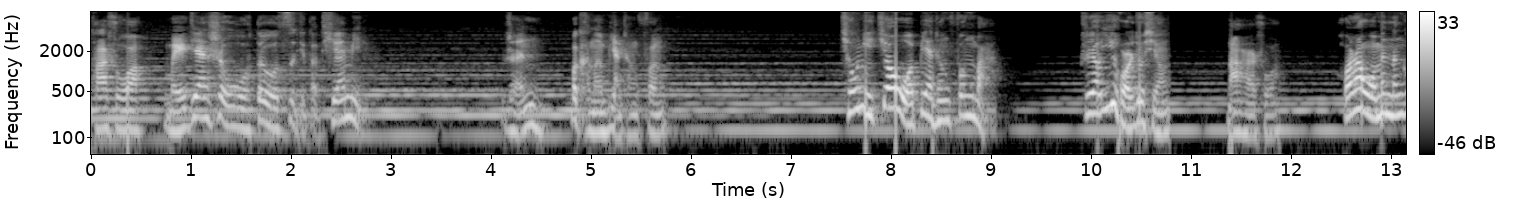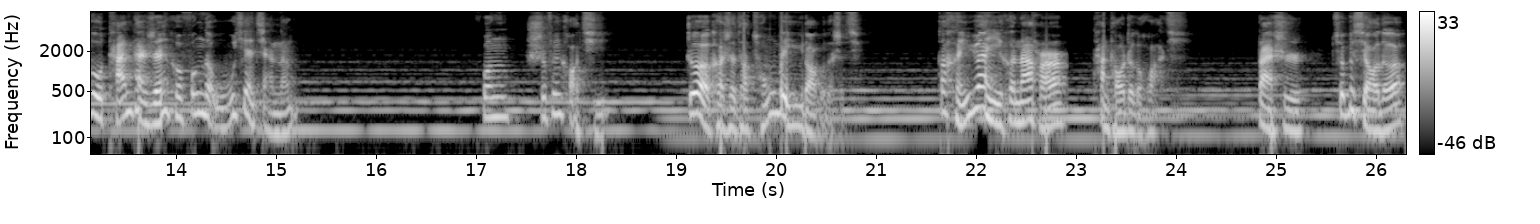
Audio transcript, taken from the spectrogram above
他说每件事物都有自己的天命，人不可能变成风。求你教我变成风吧，只要一会儿就行。男孩说，好让我们能够谈谈人和风的无限潜能。风十分好奇，这可是他从未遇到过的事情，他很愿意和男孩探讨这个话题。但是却不晓得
